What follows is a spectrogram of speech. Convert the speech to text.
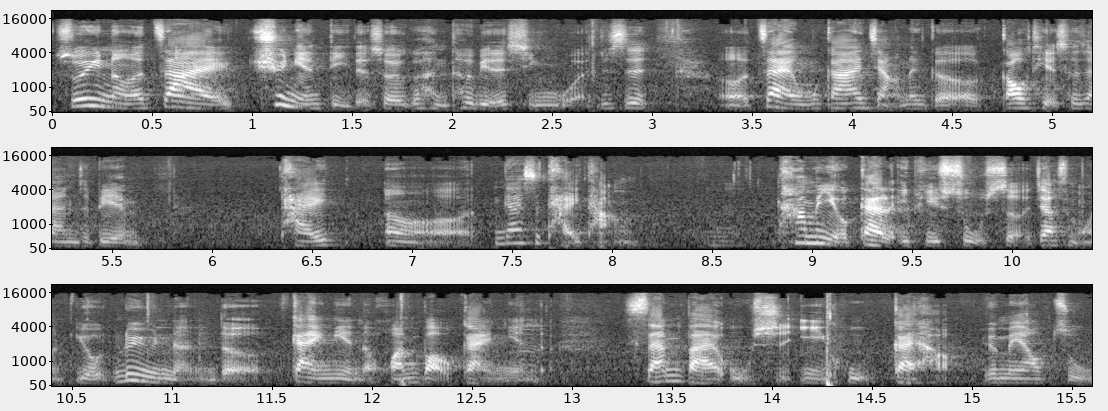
所以呢，在去年底的时候有一个很特别的新闻，就是呃，在我们刚才讲那个高铁车站这边，台呃应该是台糖，他们有盖了一批宿舍，叫什么有绿能的概念的环保概念的，三百五十一户盖好，原本要租，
